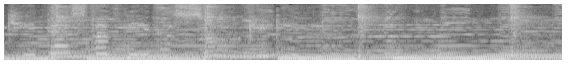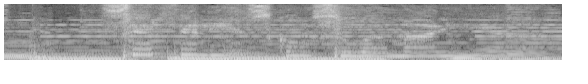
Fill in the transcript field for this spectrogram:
que desta vida só queria ser feliz com sua Maria.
